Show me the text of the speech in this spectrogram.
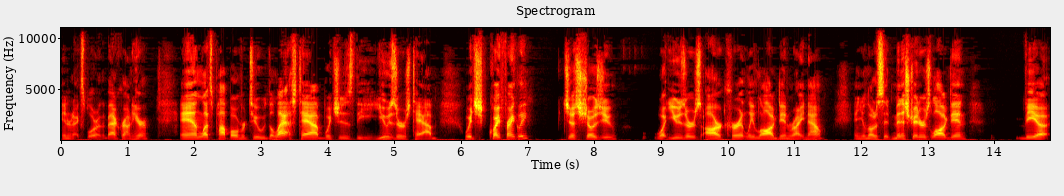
Internet Explorer in the background here. And let's pop over to the last tab, which is the Users tab, which, quite frankly, just shows you what users are currently logged in right now. And you'll notice administrators logged in via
